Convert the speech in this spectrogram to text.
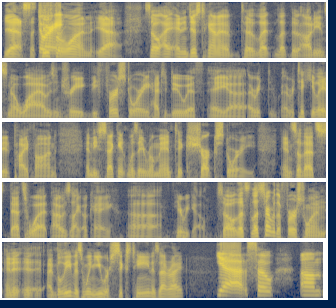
yes, a two for one. Yeah. So I and just to kind of to let let the audience know why I was intrigued. The first story had to do with a uh, a, ret- a reticulated python, and the second was a romantic shark story. And so that's that's what I was like. Okay, uh, here we go. So let's let's start with the first one, and it, it, I believe is when you were 16. Is that right? Yeah. So um,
